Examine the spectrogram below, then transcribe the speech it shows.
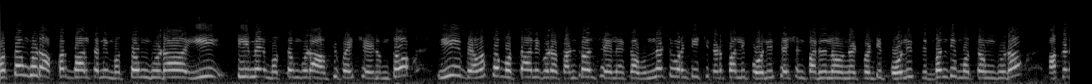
మొత్తం కూడా అప్పర్ బాల్కనీ మొత్తం కూడా ఈ టీమే మొత్తం కూడా ఆక్యుపై చేయడంతో ఈ వ్యవస్థ మొత్తాన్ని కూడా కంట్రోల్ చేయలేక ఉన్నటువంటి చికడపల్లి పోలీస్ స్టేషన్ పరిధిలో ఉన్నటువంటి పోలీస్ సిబ్బంది మొత్తం కూడా అక్కడ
